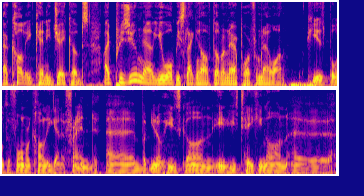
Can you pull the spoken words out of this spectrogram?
a colleague, Kenny Jacobs. I presume now you won't be slagging off Dublin Airport from now on. He is both a former colleague and a friend, uh, but you know he's gone. He's taking on uh,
